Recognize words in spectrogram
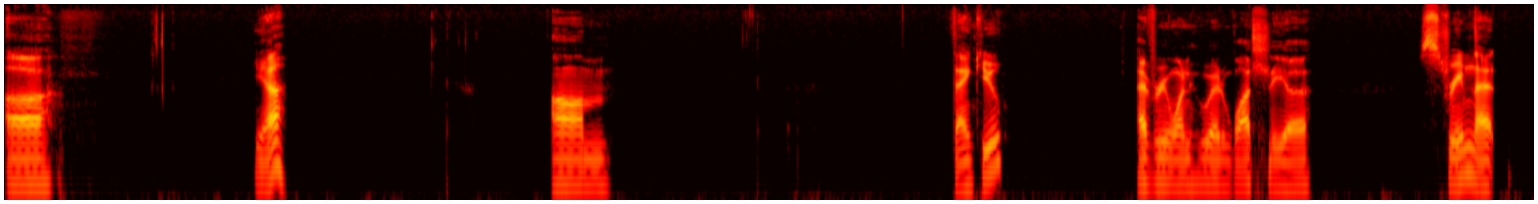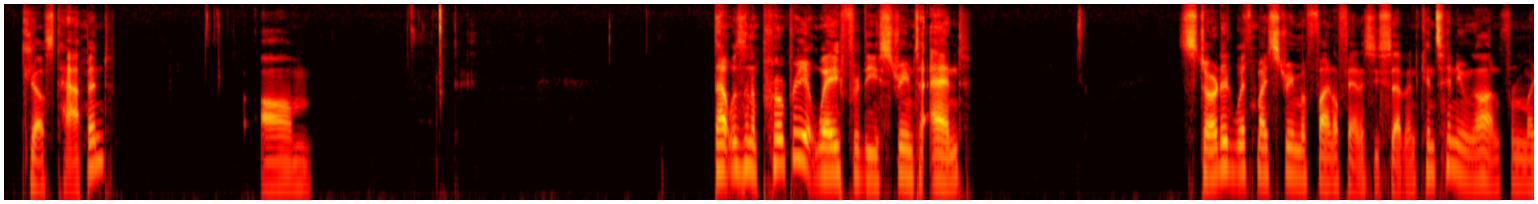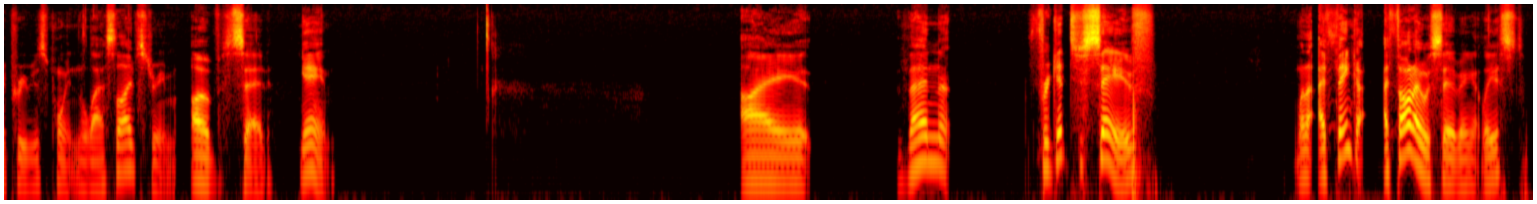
Uh, yeah. Um, thank you, everyone who had watched the uh, stream that just happened. Um, that was an appropriate way for the stream to end. Started with my stream of Final Fantasy VII, continuing on from my previous point in the last live stream of said game. I then forget to save when I think I thought I was saving at least.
